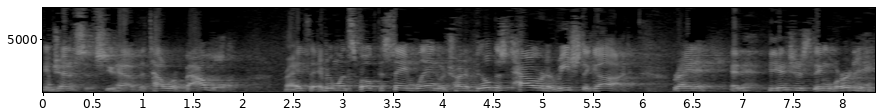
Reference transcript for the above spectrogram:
in Genesis, you have the Tower of Babel, right? So everyone spoke the same language, trying to build this tower to reach to God, right? And, and the interesting wording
